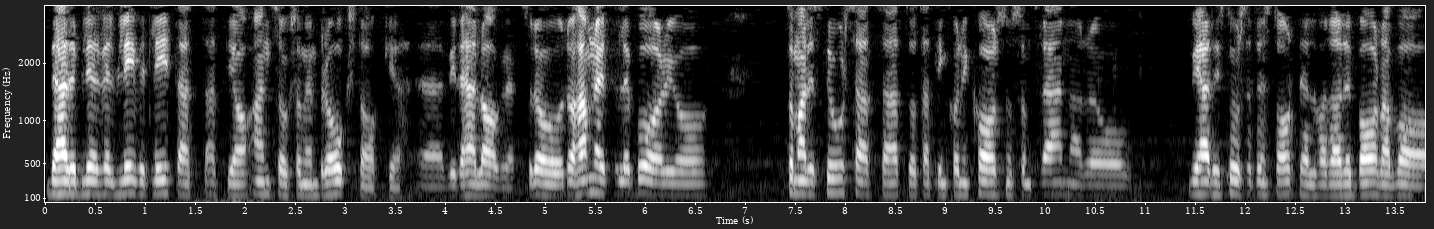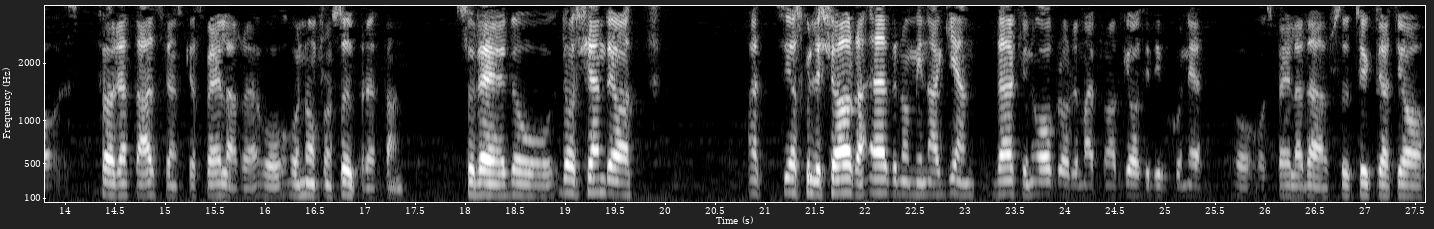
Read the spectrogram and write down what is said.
det hade väl blivit lite att, att jag ansågs som en bråkstake eh, vid det här lagret. Så då, då hamnade jag i Trelleborg och som hade storsatsat och tagit in Conny Karlsson som tränare och vi hade i stort sett en startelva där det bara var för detta allsvenska spelare och, och någon från superettan. Så det, då, då kände jag att, att jag skulle köra även om min agent verkligen avrådde mig från att gå till division 1 och, och spela där. Så tyckte jag att jag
